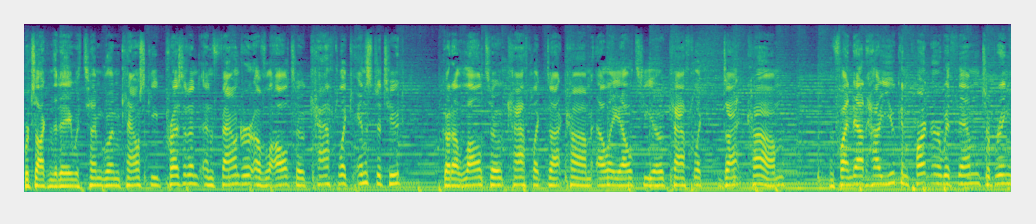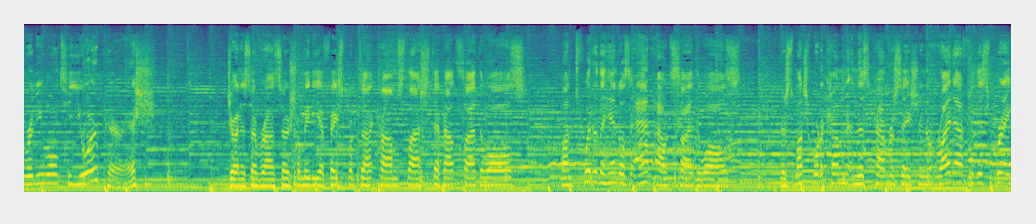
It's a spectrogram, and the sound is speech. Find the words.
We're talking today with Tim Glemkowski, president and founder of L'Alto Catholic Institute. Go to laltocatholic.com, L A L T O Catholic.com, and find out how you can partner with them to bring renewal to your parish. Join us over on social media, facebook.com slash step outside the walls. On Twitter, the handle's at outside the walls. There's much more to come in this conversation right after this break.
